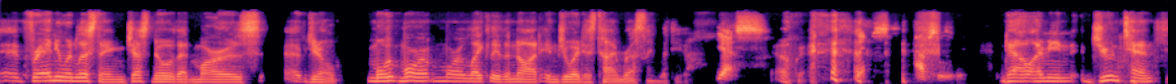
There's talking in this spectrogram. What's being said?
uh, for anyone listening, just know that Mars, uh, you know, more more more likely than not, enjoyed his time wrestling with you. Yes. Okay. yes, absolutely. Now, I mean, June 10th,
